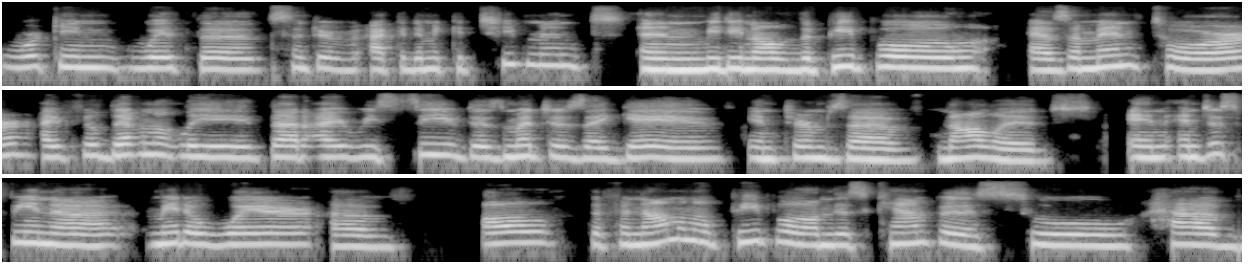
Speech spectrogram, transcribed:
working with the Center of Academic Achievement and meeting all the people as a mentor. I feel definitely that I received as much as I gave in terms of knowledge and, and just being uh, made aware of all the phenomenal people on this campus who have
